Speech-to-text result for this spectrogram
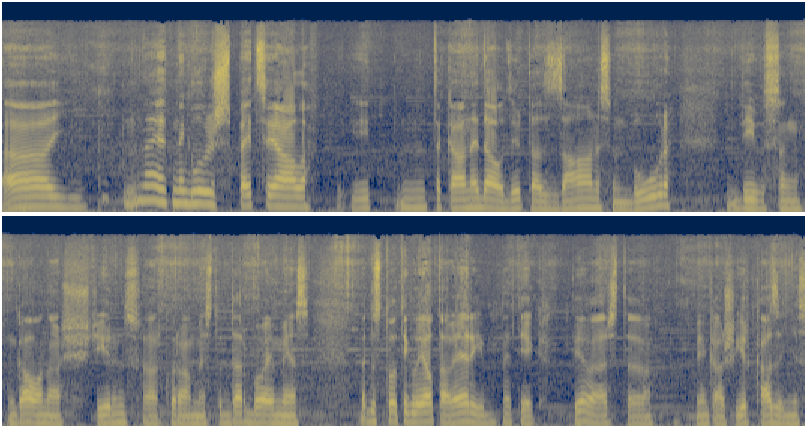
Nē, ne gluži speciāla. Tā kā nedaudz ir tās zānes un būra, divas galvenās šķirnes, ar kurām mēs tur darbojamies. Bet uz to tik liela tā vērība netiek pievērsta. Vienkārši ir kaziņas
